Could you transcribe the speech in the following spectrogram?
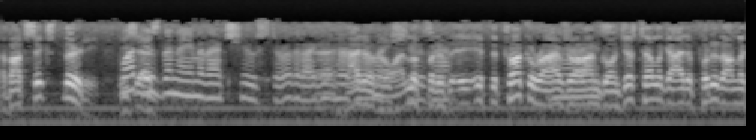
about 6.30. What he is the name of that shoe store that I uh, get her I don't know. I Look, but if, if the truck arrives while I'm Larry's. going, just tell the guy to put it on the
